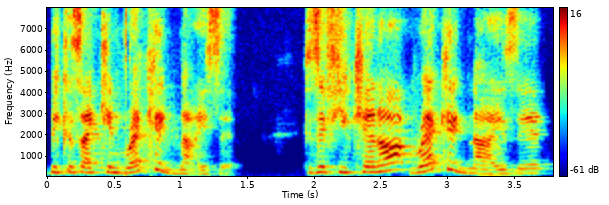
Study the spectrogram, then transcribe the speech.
because i can recognize it because if you cannot recognize it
